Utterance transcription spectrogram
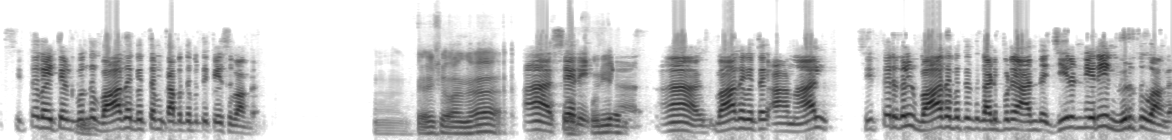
சித்த வைத்தியர்களுக்கு வந்து வாத பித்தம் கபத்தை பத்தி பேசுவாங்க. பேசுவாங்க. ஆ சரி. புரியாது ஆ வாத பித்த ஆனால் சித்தர்கள் வாத பித்தத்துக்கு அடிப்படை அந்த ஜீரநீரையே நிறுத்துவாங்க.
